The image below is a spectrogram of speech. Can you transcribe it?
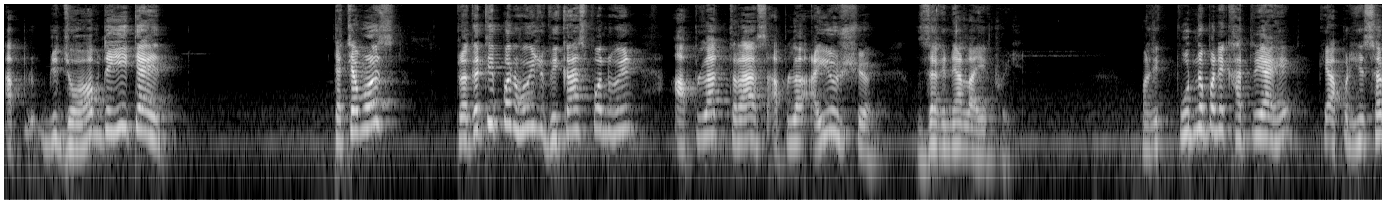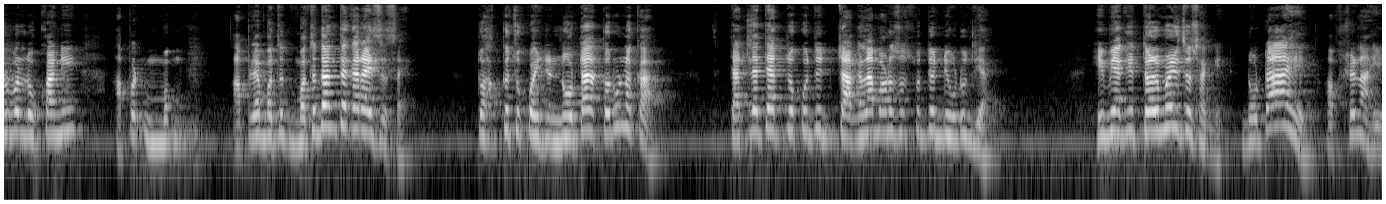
आपलं म्हणजे जबाबदारी त्या आहेत. त्याच्यामुळंच प्रगती पण होईल विकास पण होईल आपला त्रास आपलं आयुष्य जगण्यालायक होईल. म्हणजे पूर्णपणे खात्री आहे की आपण हे सर्व लोकांनी आपण म आपल्या मत मतदान तर करायचंच आहे. तो हक्क चुकवायचे नोटा करू नका. त्यातल्या त्यात जो कोणते चांगला माणूस असतो तो निवडून द्या. हे मी अगदी तळमळीचं सांगेन. नोटा आहे ऑप्शन आहे.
